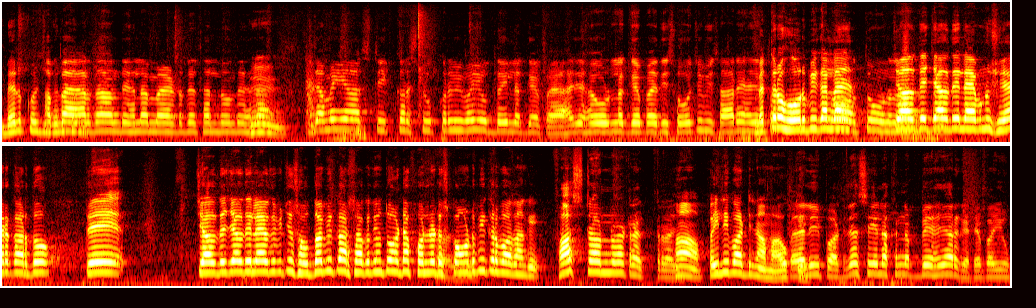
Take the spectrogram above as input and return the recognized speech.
ਬਿਲਕੁਲ ਜੀ ਆ ਪੈਰਦਾਨ ਦੇਖ ਲੈ ਮੈਟ ਦੇ ਥੱਲੋਂ ਦੇਖ ਲੈ। ਜਮੀ ਆ ਸਟicker ਸਟੂਕਰ ਵੀ ਬਾਈ ਉਦਾਂ ਹੀ ਲੱਗੇ ਪਿਆ ਹਜੇ ਹੋਰ ਲੱਗੇ ਪਏ ਦੀ ਸੋਚ ਵੀ ਸਾਰੇ ਹਜੇ ਮਿੱਤਰੋ ਹੋਰ ਵੀ ਗੱਲ ਹੈ। ਚੱਲਦੇ ਚੱਲਦੇ ਲਾਈਵ ਨੂੰ ਸ਼ੇਅਰ ਕਰ ਦਿਓ ਤੇ ਚੱਲਦੇ ਚੱਲਦੇ ਲਾਈਵ ਦੇ ਵਿੱਚ ਸੌਦਾ ਵੀ ਕਰ ਸਕਦੇ ਹੋ। ਤੁਹਾਡਾ ਫੁੱਲ ਡਿਸਕਾਊਂਟ ਵੀ ਕਰਵਾ ਦਾਂਗੇ। ਫਸਟ ਓਨਰ ਟਰੈਕਟਰ ਜੀ। ਹਾਂ ਪਹਿਲੀ ਪਾਰਟੀ ਨਾਮ ਆ ਓਕੇ ਪਹਿਲੀ ਪਾਰਟੀ ਦਾ 6 ਲੱਖ 90 ਹਜ਼ਾਰ ਘਟੇ ਬਾਈ ਉਹ।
